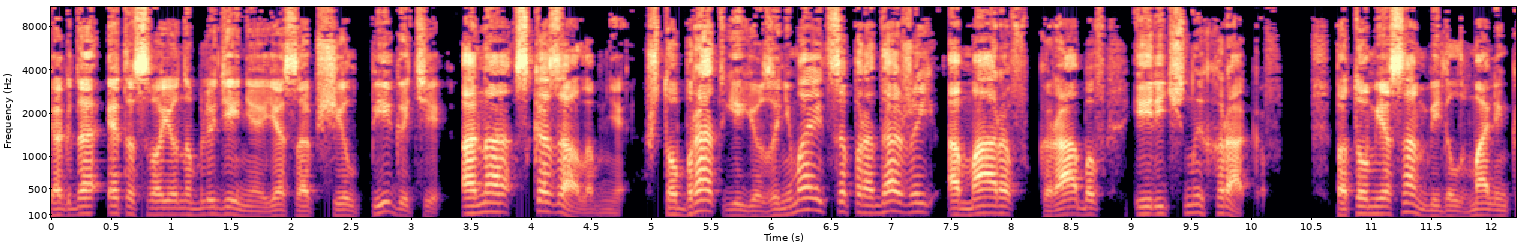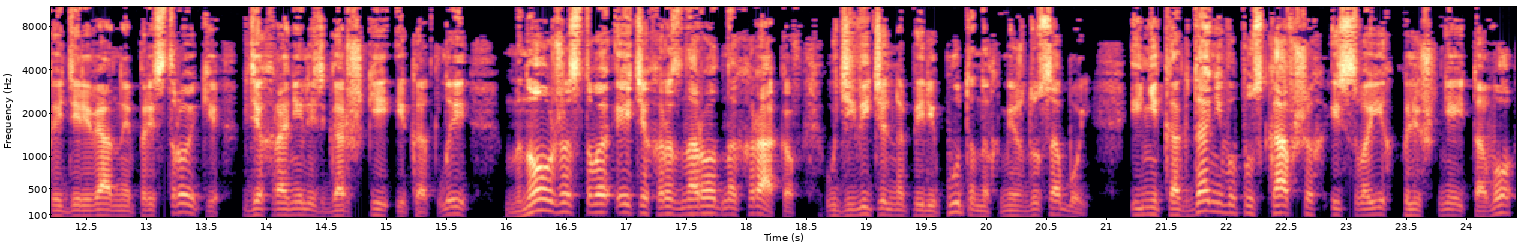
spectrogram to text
Когда это свое наблюдение я сообщил Пиготи, она сказала мне, что брат ее занимается продажей омаров, крабов и речных раков, Потом я сам видел в маленькой деревянной пристройке, где хранились горшки и котлы, множество этих разнородных раков, удивительно перепутанных между собой и никогда не выпускавших из своих клешней того,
